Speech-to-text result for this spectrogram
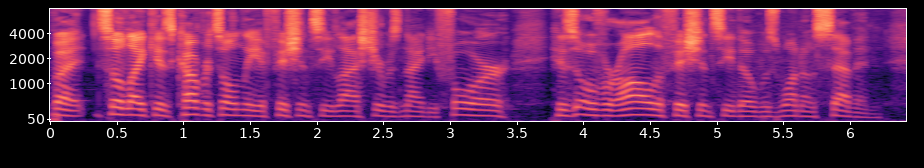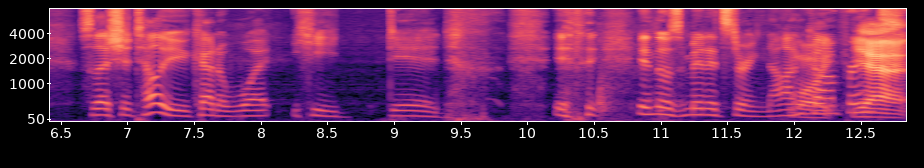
but so like his conference-only efficiency last year was 94. His overall efficiency though was 107. So that should tell you kind of what he did in in those minutes during non-conference. yeah,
